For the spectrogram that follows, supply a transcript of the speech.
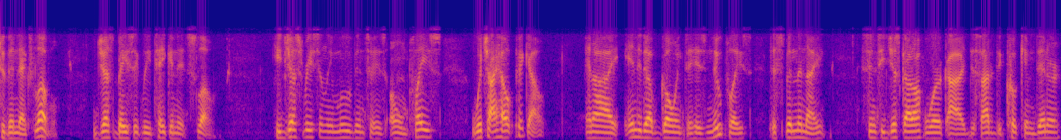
to the next level, just basically taking it slow. He just recently moved into his own place, which I helped pick out, and I ended up going to his new place to spend the night. Since he just got off work, I decided to cook him dinner,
